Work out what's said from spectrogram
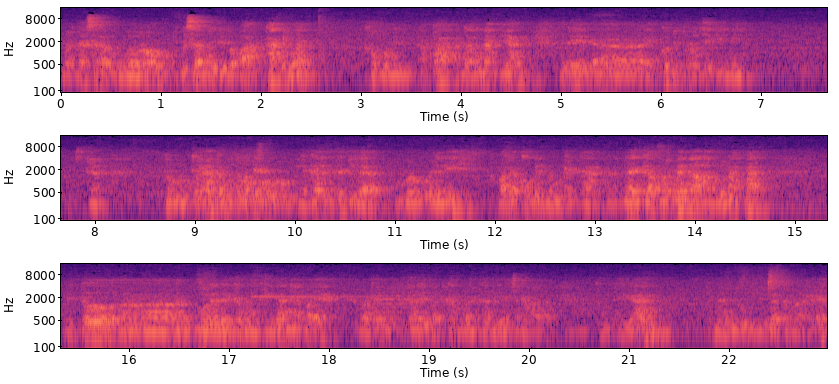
mereka sangat mendorong bisa menjadi bapak akad buat komunitas apa anak-anak yang jadi uh, ikut di proyek ini. Nah, teman-teman teman-teman yang legal kita juga memilih kepada komitmen mereka. Nah, dari government alhamdulillah Pak itu uh, mulai dari kementerian ya Pak ya kemarin kita libatkan mereka di acara kementerian Kemenlu juga kemarin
